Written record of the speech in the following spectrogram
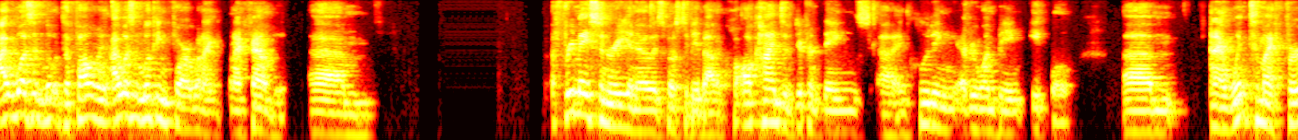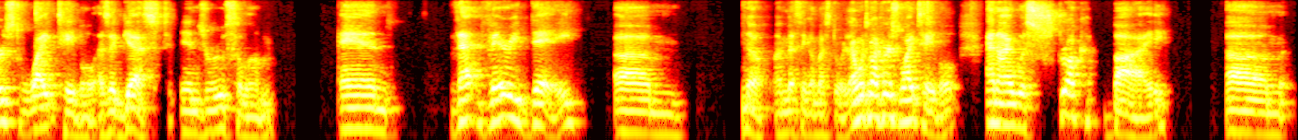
I wasn't the following. I wasn't looking for it when I when I found it. Um, Freemasonry, you know, is supposed to be about all kinds of different things, uh, including everyone being equal. Um, and I went to my first white table as a guest in Jerusalem, and that very day, um, no, I'm messing up my story. I went to my first white table, and I was struck by um,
